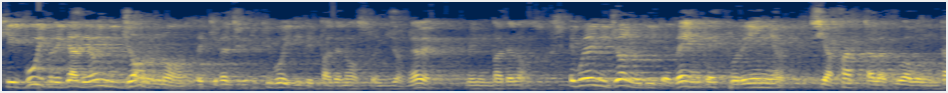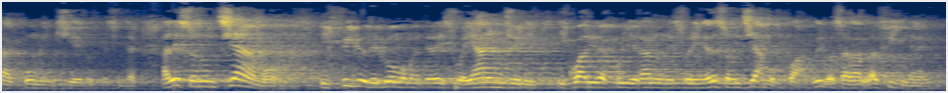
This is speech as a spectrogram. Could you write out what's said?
che voi pregate ogni giorno, perché penso che tutti voi dite il Padre nostro ogni giorno, eh? viene un Padre nostro, e voi ogni giorno dite venga il tuo regno, sia fatta la tua volontà come in cielo così in terra. Adesso non siamo il figlio dell'uomo manderà i suoi angeli, i quali raccoglieranno nel suo regno, adesso non siamo qua, quello sarà alla fine.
